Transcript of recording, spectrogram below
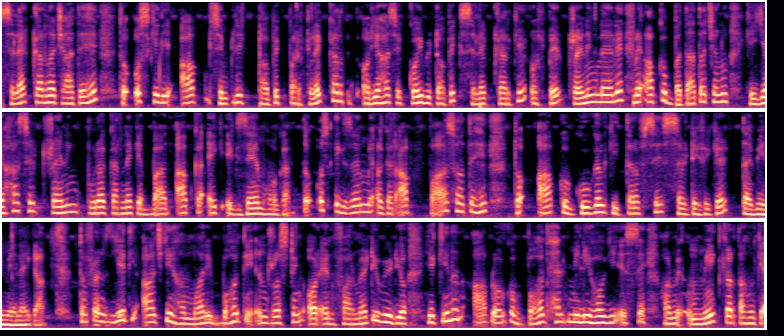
सेलेक्ट करना चाहते हैं तो उसके लिए आप सिंपली टॉपिक पर क्लिक कर और यहाँ से कोई भी टॉपिक सेलेक्ट करके उस पर ट्रेनिंग ले लें। मैं आपको बताता चलूँ कि यहाँ से ट्रेनिंग पूरा करने के बाद आपका एक एग्ज़ाम होगा। तो उस एग्ज़ाम में अगर आप पास होते हैं तो आपको गूगल की तरफ़ से सर्टिफिकेट तभी मिलेगा। तो फ्रेंड्स ये थी आज की हमारी बहुत ही इंटरेस्टिंग और इन्फॉर्मेटिव वीडियो यकीनन आप लोगों को बहुत हेल्प मिली होगी इससे और मैं उम्मीद करता हूँ कि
